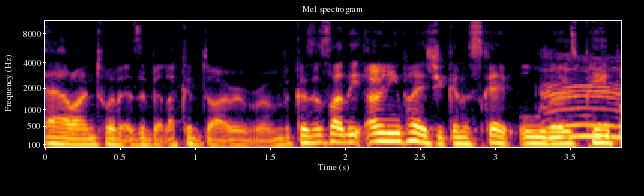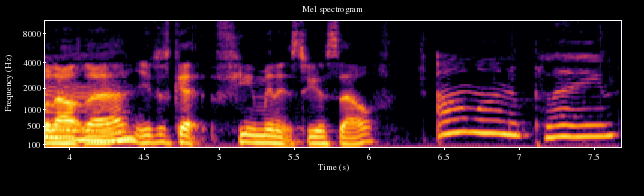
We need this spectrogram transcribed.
airline toilet is a bit like a diary room because it's like the only place you can escape all those people out there. Mm. You just get a few minutes to yourself. I'm on a plane.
